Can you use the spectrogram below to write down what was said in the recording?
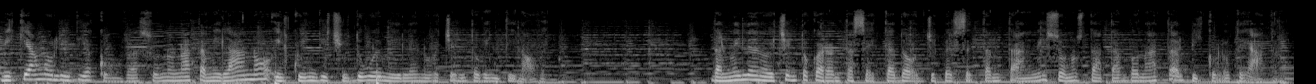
Mi chiamo Lidia Cova, sono nata a Milano il 15 2 1929. Dal 1947 ad oggi, per 70 anni, sono stata abbonata al piccolo teatro.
